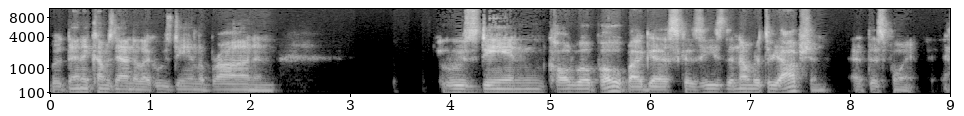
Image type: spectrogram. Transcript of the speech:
But then it comes down to like who's Dean LeBron and who's Dean Caldwell Pope, I guess, because he's the number three option at this point.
